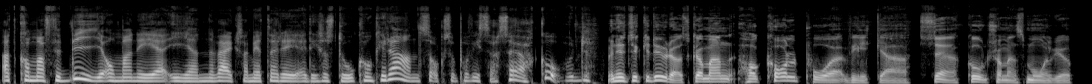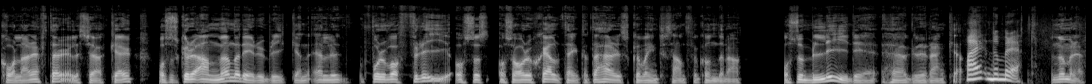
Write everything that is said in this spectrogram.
att komma förbi om man är i en verksamhet där det är liksom stor konkurrens också på vissa sökord. Men hur tycker du då? Ska man ha koll på vilka sökord som ens målgrupp kollar efter eller söker och så ska du använda det i rubriken eller får du vara fri och så, och så har du själv tänkt att det här ska vara intressant för kunderna och så blir det högre rankat? Nej, nummer ett. Nummer ett.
